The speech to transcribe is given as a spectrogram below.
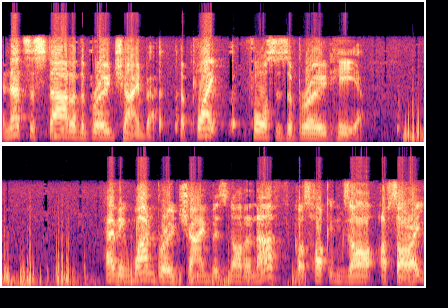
And that's the start of the brood chamber. The plate forces the brood here. Having one brood chamber is not enough, because Hocking's, oh, sorry,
